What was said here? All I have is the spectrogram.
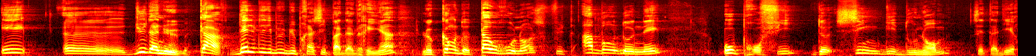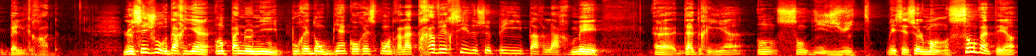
et euh, du Danube, car dès le début du principat d'Adrien, le camp de Taurounos fut abandonné au profit de Singidunum, c'est-à-dire Belgrade. Le séjour d'Arien en Pannonie pourrait donc bien correspondre à la traversée de ce pays par l'armée euh, d'Adrien en 118. Mais c'est seulement en 121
